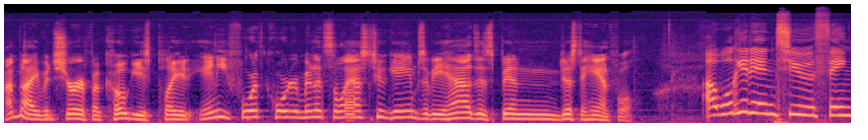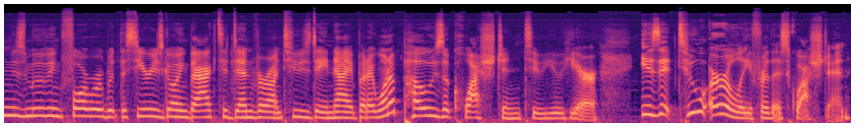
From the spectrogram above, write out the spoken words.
I'm not even sure if Okogie's played any fourth quarter minutes the last two games. If he has, it's been just a handful. Uh, we'll get into things moving forward with the series going back to Denver on Tuesday night, but I want to pose a question to you here. Is it too early for this question?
